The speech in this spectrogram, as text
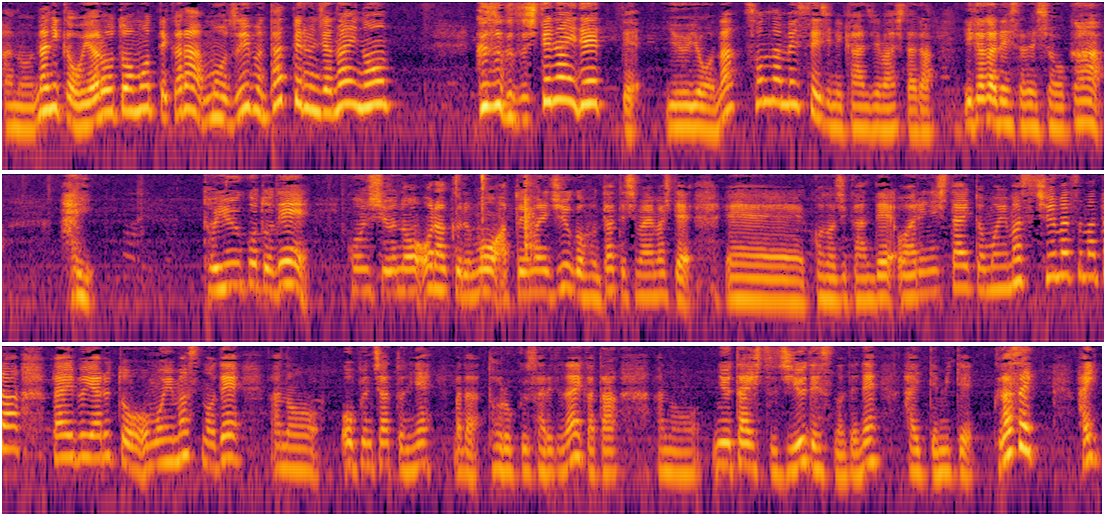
あの、何かをやろうと思ってからもう随分経ってるんじゃないの？ぐずぐずしてないでっていうような、そんなメッセージに感じましたが、いかがでしたでしょうか？はい。ということで、今週のオラクルもあっという間に15分経ってしまいまして、えー、この時間で終わりにしたいと思います。週末またライブやると思いますので、あの、オープンチャットにね、まだ登録されてない方、あの、入退室自由ですのでね、入ってみてください。はい。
